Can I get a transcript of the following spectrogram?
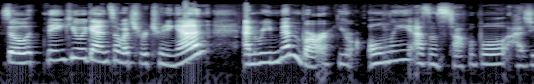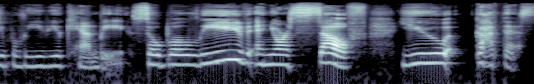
So, thank you again so much for tuning in. And remember, you're only as unstoppable as you believe you can be. So, believe in yourself. You got this.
